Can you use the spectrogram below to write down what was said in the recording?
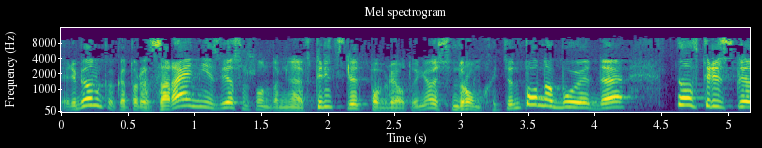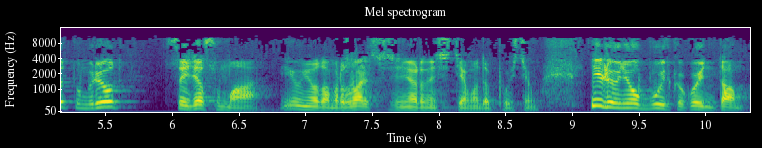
ребенка, который заранее известно, что он там, не знаю, в 30 лет помрет. У него синдром Хаттинтона будет, да, и он в 30 лет умрет, сойдя с ума, и у него там развалится нервная система, допустим. Или у него будет какой-нибудь там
